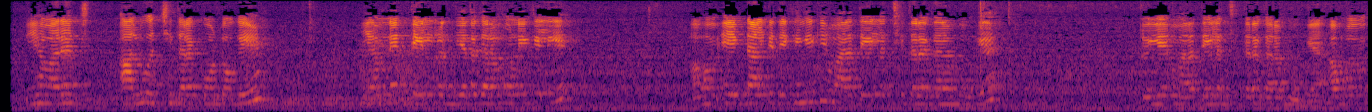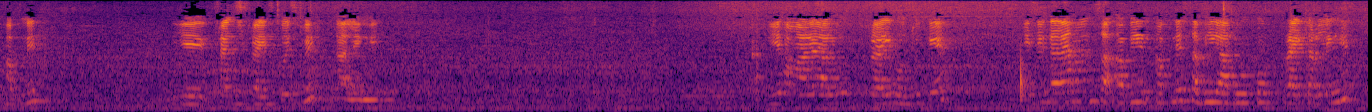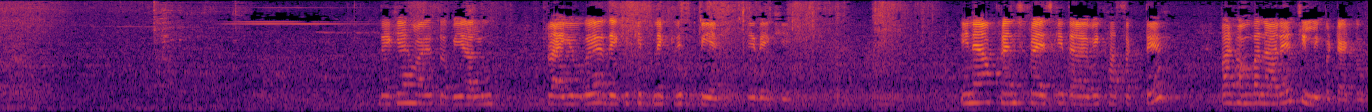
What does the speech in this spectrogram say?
ये हमारे आलू अच्छी तरह कोट हो गए ये हमने तेल रख दिया था गर्म होने के लिए। अब हम एक डाल के देखेंगे कि हमारा तेल अच्छी तरह गर्म हो गया। तो ये हमारा तेल अच्छी तरह गर्म हो गया। अब हम अपने ये फ्रेंच फ्राइज को इसमें डालेंगे। ये हमारे आलू फ्राई हो चुके हैं। इसी तरह हम अभी अपने सभी आलू को फ्राई कर लेंगे। देखिए हमारे सभी आलू फ्राई हो गए हैं। देखिए कितने क्रिस्पी हैं। ये देखिए। इन्हें आप फ्रेंच फ्राइज की तरह भी खा सकते हैं, पर हम बना रहे हैं चिल्ली पटेटो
